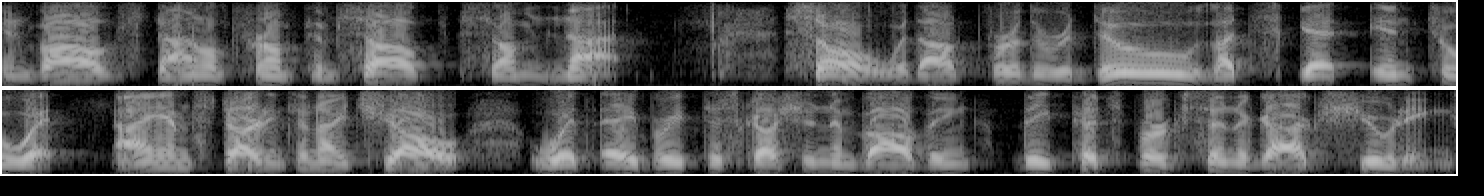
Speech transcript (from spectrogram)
involves Donald Trump himself, some not. So, without further ado, let's get into it. I am starting tonight's show with a brief discussion involving the Pittsburgh synagogue shootings.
